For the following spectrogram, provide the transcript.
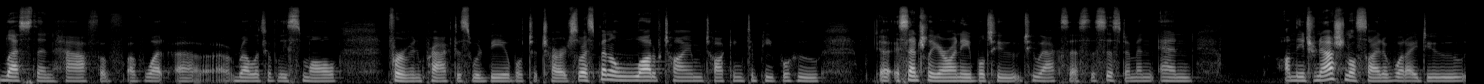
less than half of, of what a relatively small firm in practice would be able to charge. So I spent a lot of time talking to people who uh, essentially are unable to to access the system. And and on the international side of what I do,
